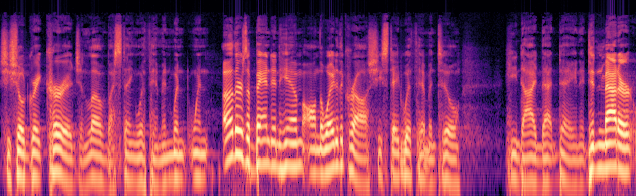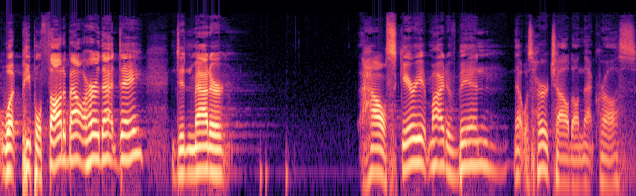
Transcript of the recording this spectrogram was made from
she showed great courage and love by staying with him. And when, when others abandoned him on the way to the cross, she stayed with him until he died that day. And it didn't matter what people thought about her that day, it didn't matter how scary it might have been. That was her child on that cross.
